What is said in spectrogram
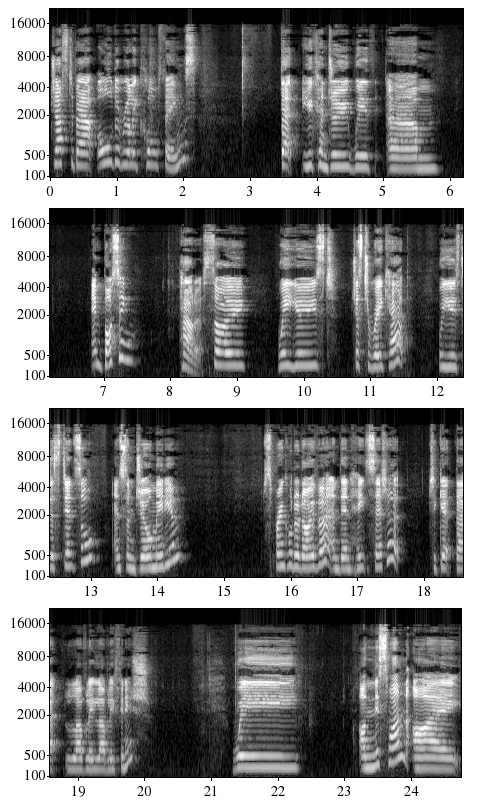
just about all the really cool things that you can do with um, embossing powder. So we used, just to recap, we used a stencil and some gel medium, sprinkled it over and then heat set it to get that lovely, lovely finish. We, on this one, I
